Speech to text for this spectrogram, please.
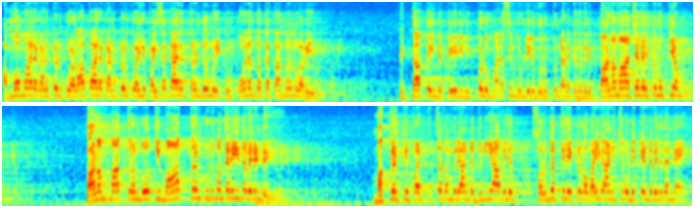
അമ്മമാരെ കണക്കെടുക്കും എളാപ്പാരെ കണക്കെടുക്കും അതിൽ പൈസക്കാരെത്ര ഉണ്ട് എന്ന് ചോദിക്കും. ഓലെന്തൊക്കെ തന്നെന്ന് പറയും. കിട്ടാത്തതിന്റെ പേരിൽ ഇപ്പോഴും മനസ്സിന്റെ ഉള്ളിൽ വെറുപ്പുണ്ടടക്കുന്നവർ പണമാ ചിലർക്ക് മുഖ്യം. പണം മാത്രം നോക്കി മാത്രം കുടുംബം തരയുന്നവരുണ്ട്. മക്കൾക്ക് പഠിച്ച തമ്പുരാന്റെ ദുനിയാവിൽ സ്വർഗത്തിലേക്കുള്ള വഴി കാണിച്ചു കൊടുക്കേണ്ടവര് തന്നെ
